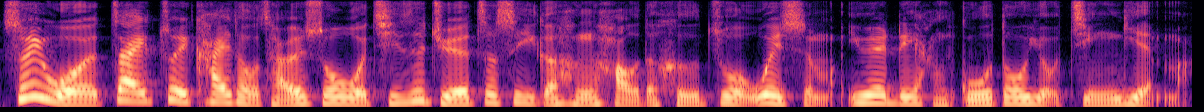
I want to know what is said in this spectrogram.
所以我在最开头才会说，我其实觉得这是一个很好的合作。为什么？因为两国都有经验嘛。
